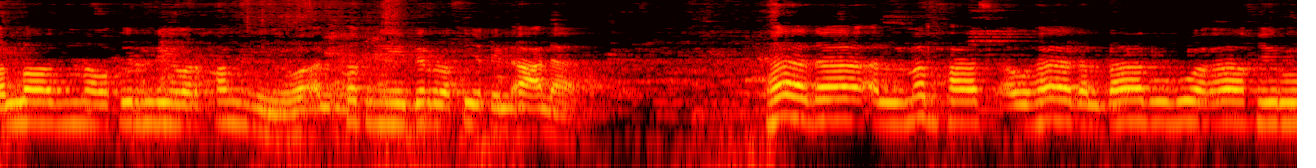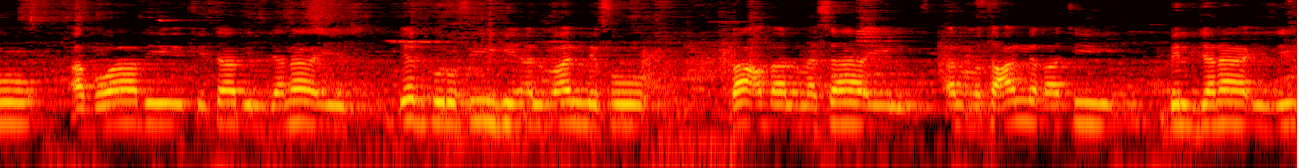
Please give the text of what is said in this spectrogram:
اللهم اغفر لي وارحمني وألحقني بالرفيق الأعلى هذا المبحث أو هذا الباب هو آخر أبواب كتاب الجنائز يذكر فيه المؤلف بعض المسائل المتعلقة بالجنائز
